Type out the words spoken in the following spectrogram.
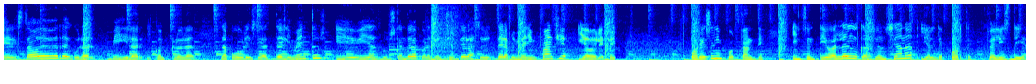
el Estado debe regular, vigilar y controlar la publicidad de alimentos y bebidas buscando la protección de la salud de la primera infancia y adolescencia. Por eso es importante incentivar la educación sana y el deporte. ¡Feliz día!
